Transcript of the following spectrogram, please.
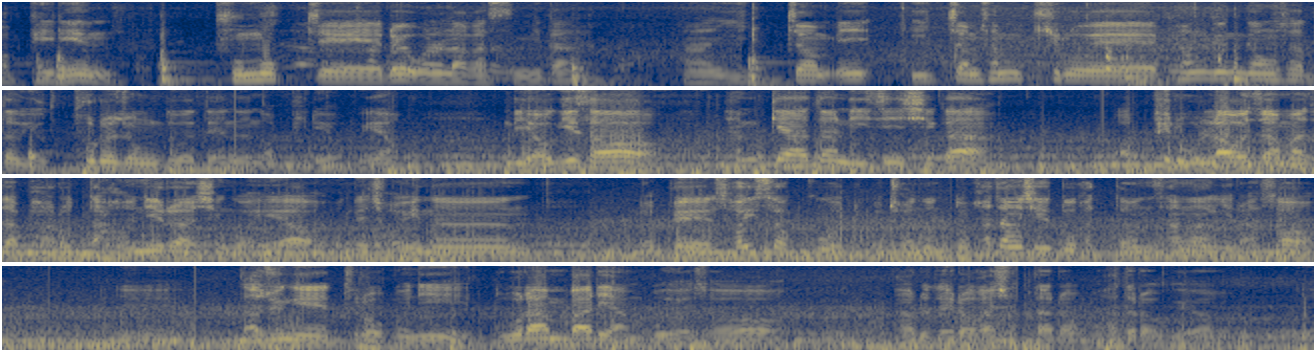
어필인 부목제를 올라갔습니다. 한 2.1, 2.3km의 평균 경사도 6% 정도 되는 어필이었고요. 근데 여기서 함께하던 리진 씨가 어필 올라오자마자 바로 다운힐을 하신 거예요. 근데 저희는 옆에 서 있었고 저는 또 화장실도 갔던 상황이라서 예, 나중에 들어보니 노란 발이 안 보여서 바로 내려가셨다라고 하더라고요. 예,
